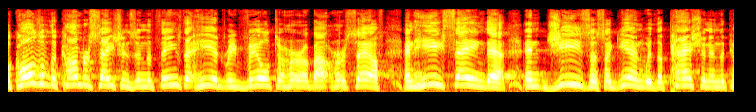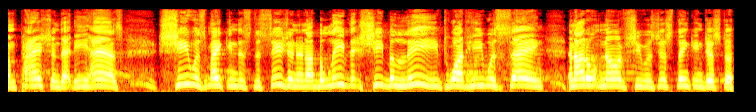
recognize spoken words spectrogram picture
Because of the conversations and the things that he had revealed to her about herself, and he saying that, and Jesus, again, with the passion and the compassion that he has, she was making this decision, and I believe that she believed what he was saying. And I don't know if she was just thinking just to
